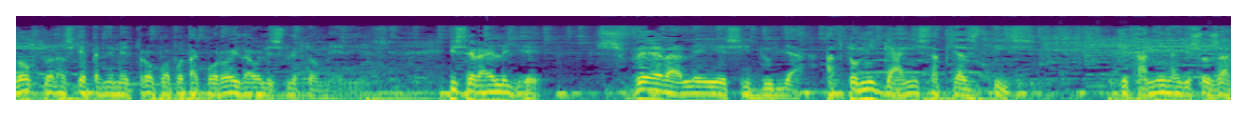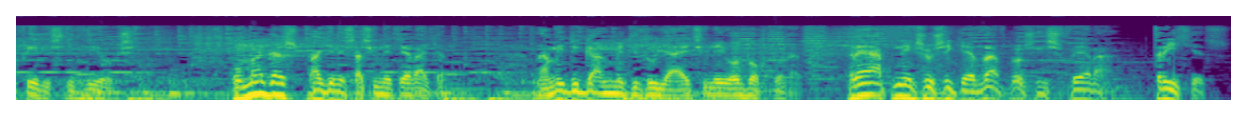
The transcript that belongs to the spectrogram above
δόκτορας και έπαιρνε με τρόπο από τα κορόιδα όλες τις λεπτομέρειες. Ύστερα έλεγε «Σφαίρα λέει εσύ δουλειά, αυτό μην κάνεις θα πιαστείς» και τα μείναγε στο ζαφύρι στη δίωξη. Ο μάγκας πάγαινε στα συνεταιράκια του. Να μην την κάνουμε τη δουλειά έτσι λέει ο δόκτορας. Ρε απνίξου και δάφτος η σφαίρα τρίχες.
